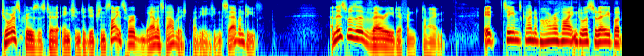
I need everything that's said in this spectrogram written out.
Tourist cruises to ancient Egyptian sites were well established by the 1870s. And this was a very different time. It seems kind of horrifying to us today, but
